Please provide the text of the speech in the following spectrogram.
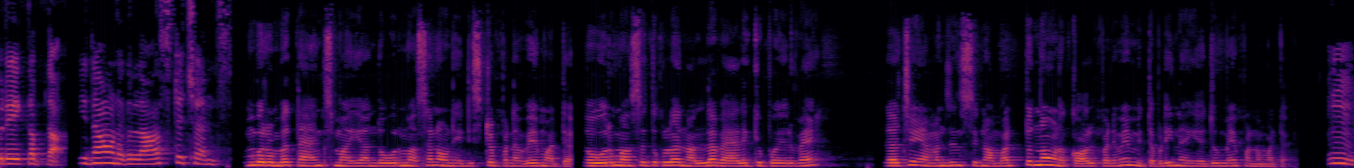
பிரேக்கப் தான். இதான் உனக்கு லாஸ்ட் சான்ஸ் ரொம்ப ரொம்ப தேங்க்ஸ் மாயா அந்த ஒரு மாதம் நான் உன்னை டிஸ்டர்ப் பண்ணவே மாட்டேன். இந்த ஒரு மாதத்துக்குள்ளே நல்ல வேலைக்கு போயிடுவேன் ஏதாச்சும் எமர்ஜென்சினா மட்டும்தான் உனக்கு கால் பண்ணுவேன். மித்தபடி நான் எதுவுமே பண்ண மாட்டேன். ம்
